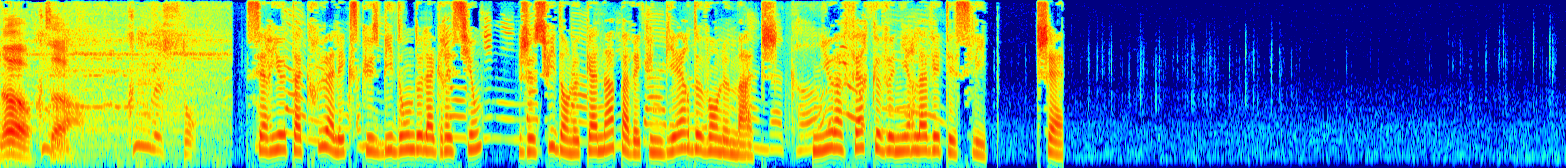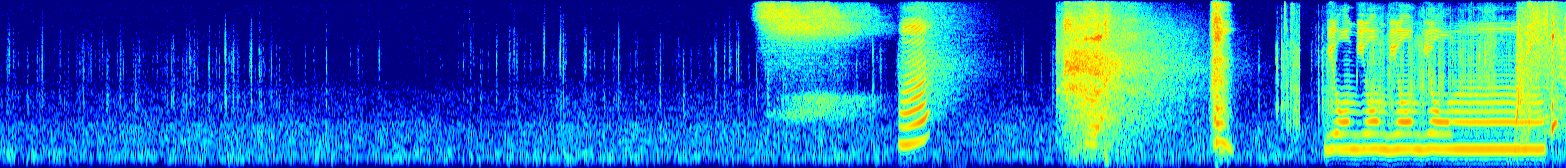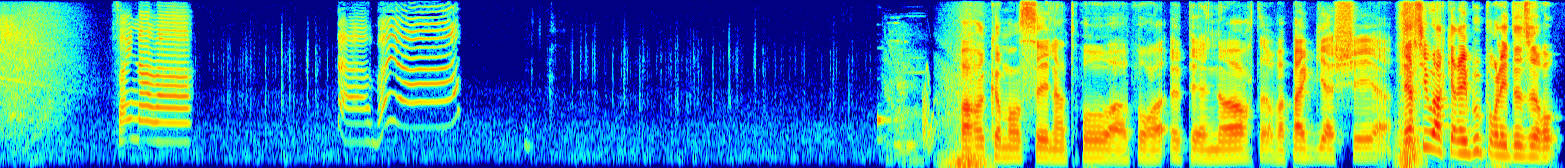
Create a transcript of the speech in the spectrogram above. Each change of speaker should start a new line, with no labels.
Nord.
Sérieux t'as cru à l'excuse bidon de l'agression? Je suis dans le canap avec une bière devant le match. Mieux à faire que venir laver tes slips. Che.
Miaou, miaou, miaou, miaou. さよなら。たまや
On va recommencer l'intro euh, pour euh, EPL Nord. On va pas gâcher. euh. Merci War Caribou pour les 2 euros.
